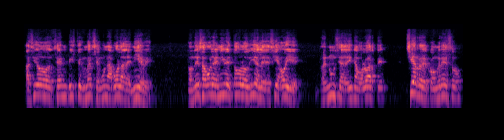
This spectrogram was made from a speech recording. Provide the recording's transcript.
ha sido, se han visto inmersa en una bola de nieve, donde esa bola de nieve todos los días le decía, oye, renuncia de Dina Boluarte, cierre del Congreso,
